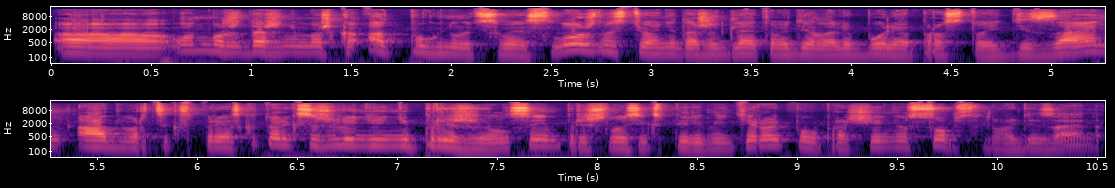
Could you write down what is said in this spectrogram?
А, он может даже немножко отпугнуть своей сложностью. Они даже для этого делали более простой дизайн AdWords Express, который, к сожалению, не прижился. Им пришлось экспериментировать по упрощению собственного дизайна.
